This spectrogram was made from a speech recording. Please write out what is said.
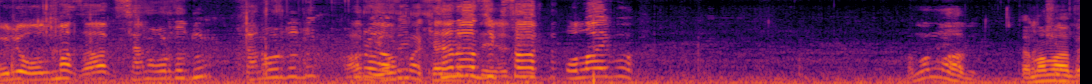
Öyle olmaz abi. Sen orada dur. Sen orada dur. Abi dur abi. yorma Sen kendini de azıcık ya. sağ. Olay bu. Tamam mı abi? Tamam abi.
